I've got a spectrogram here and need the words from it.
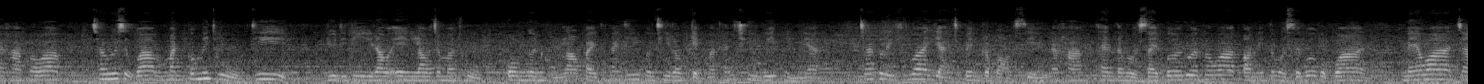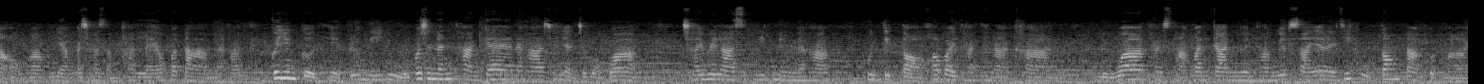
นะคะ เพราะว่าชักรู้สึกว่ามันก็ไม่ถูกที่ อยู่ดีๆ เราเองเราจะมาถูกโกงเงินของเราไปทั้งที่บางทีเราเก็บมาทั้งชีวิตอย่างเงี้ยฉันก็เลยคิดว่าอยากจะเป็นกระบอกเสียงนะคะ แทนตำรวจไซเบอร์ด้วยเพราะว่าตอนนี้ตำรวจไซเบอร์บอกว่า แม้ว่าจะออกมาพยายามประชาสัมพันธ์แล้วก็ตามนะคะ ก็ยังเกิดเหตุเรื่องนี้อยู่ เพราะฉะนั้นทางแก้นะคะฉันอยากจะบอกว่าใช้เวลาสักนิดนึงนะคะ คุณติดต่อเข้าไปทางธนาคาร หรือว่าทางสถาบันการเงินทางเว็บไซต์อะไรที่ถูกต้องตามกฎหมาย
